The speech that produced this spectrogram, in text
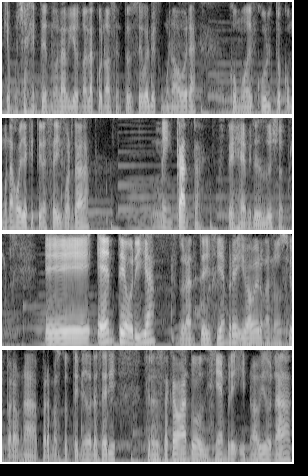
que mucha gente no la vio, no la conoce, entonces se vuelve como una obra como de culto, como una joya que tienes ahí guardada. Me encanta, este Heavy Delusion. Eh, en teoría, durante diciembre iba a haber un anuncio para, una, para más contenido de la serie. Se nos está acabando diciembre y no ha habido nada,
